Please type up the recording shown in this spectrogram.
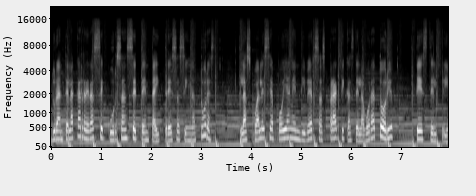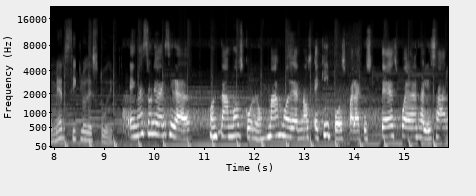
Durante la carrera se cursan 73 asignaturas, las cuales se apoyan en diversas prácticas de laboratorio desde el primer ciclo de estudio. En nuestra universidad contamos con los más modernos equipos para que ustedes puedan realizar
